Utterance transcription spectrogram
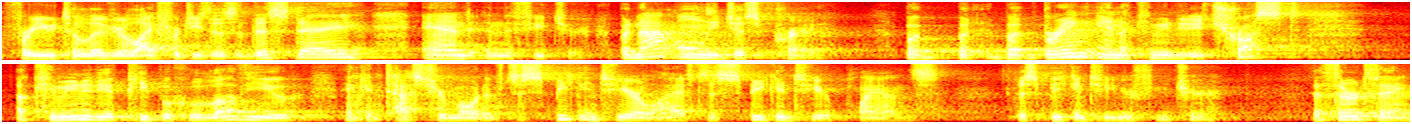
for you to live your life for Jesus this day and in the future. But not only just pray, but, but, but bring in a community. Trust a community of people who love you and can test your motives, to speak into your lives, to speak into your plans, to speak into your future. The third thing,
